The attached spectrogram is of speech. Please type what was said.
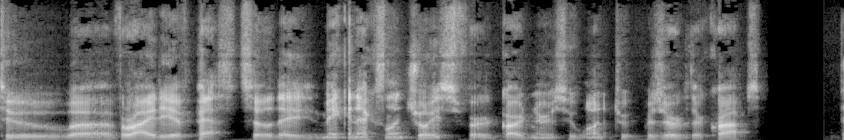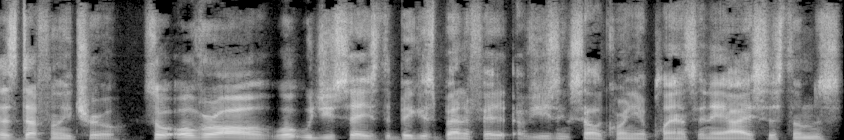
to a variety of pests, so they make an excellent choice for gardeners who want to preserve their crops. That's definitely true. So, overall, what would you say is the biggest benefit of using Salicornia plants in AI systems?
